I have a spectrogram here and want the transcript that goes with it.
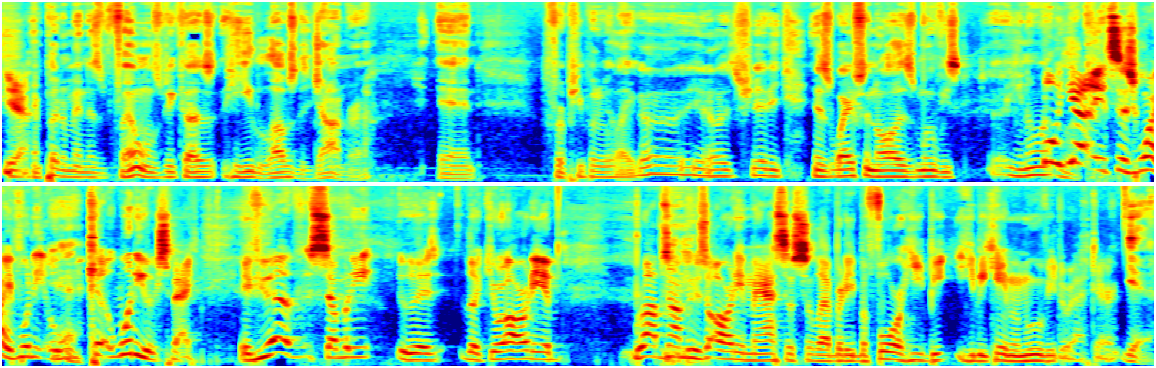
Yeah. and put them in his films because he loves the genre and for people to be like oh you know it's shitty his wife's in all his movies you know what Well, Look, yeah, it's his wife. What do you Yeah. what do you expect? If you have somebody who is look, you're already a Rob Zombie was already a massive celebrity before he be, he became a movie director. yeah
